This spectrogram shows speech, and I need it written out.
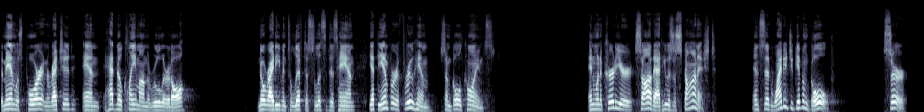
The man was poor and wretched and had no claim on the ruler at all, no right even to lift a solicitous hand. Yet the emperor threw him some gold coins. And when a courtier saw that, he was astonished and said, Why did you give him gold? Sir,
